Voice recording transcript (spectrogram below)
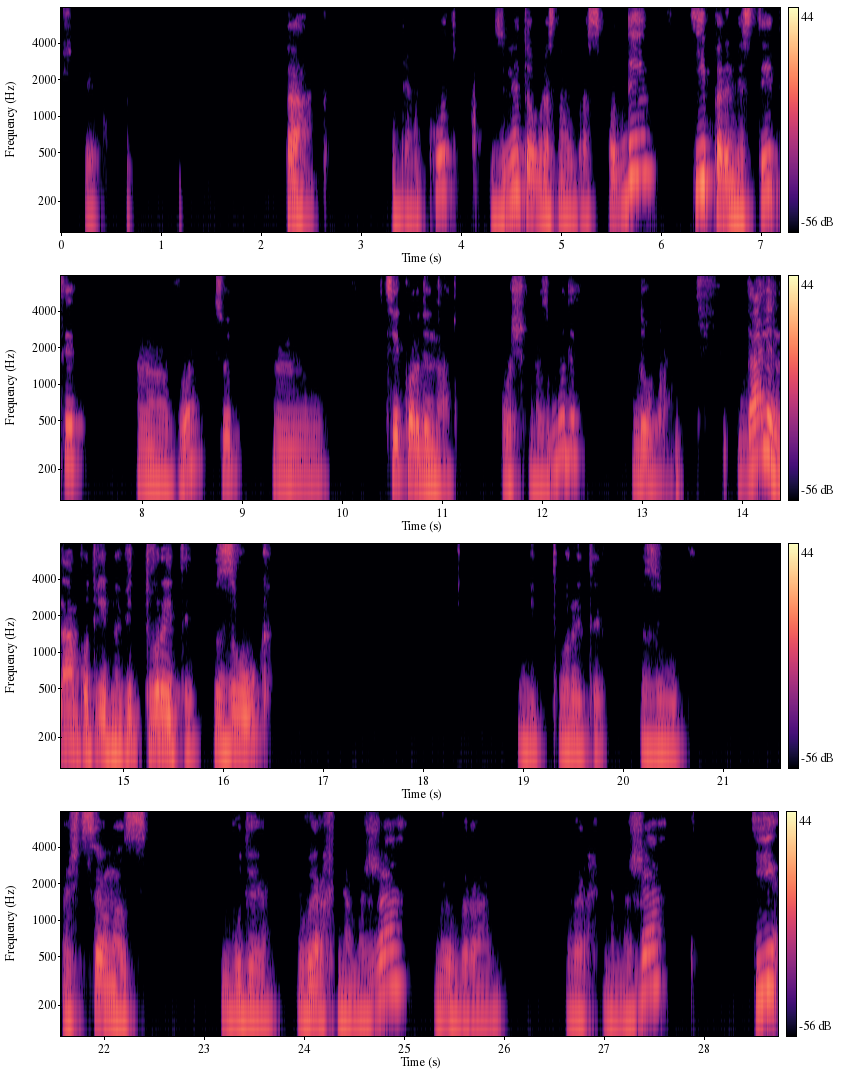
4. Так. Йдемо код. Змінити образ на образ 1 і перемістити в, цю, в ці координати. Ось що у нас буде. Добре. Далі нам потрібно відтворити звук. Відтворити звук. Значить, це у нас буде верхня межа. Ми обираємо верхня межа. І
